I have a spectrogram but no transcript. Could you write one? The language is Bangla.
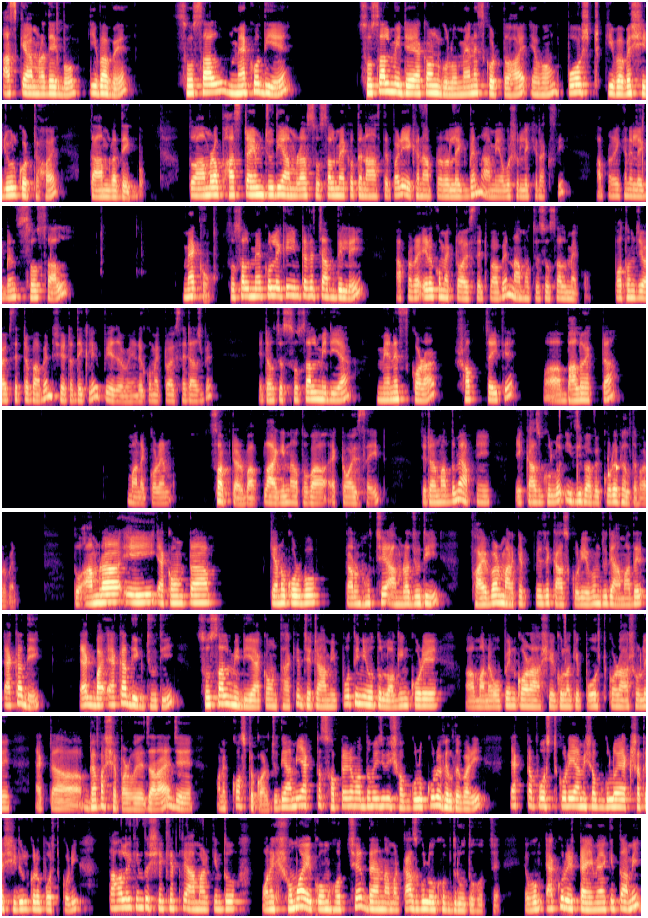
আজকে আমরা দেখব কীভাবে সোশ্যাল ম্যাকো দিয়ে সোশ্যাল মিডিয়া অ্যাকাউন্টগুলো ম্যানেজ করতে হয় এবং পোস্ট কীভাবে শিডিউল করতে হয় তা আমরা দেখব। তো আমরা ফার্স্ট টাইম যদি আমরা সোশ্যাল ম্যাকোতে না আসতে পারি, এখানে আপনারা লিখবেন, আমি অবশ্য লিখে রাখছি। আপনারা এখানে লিখবেন সোশ্যাল ম্যাকো। সোশ্যাল ম্যাকো লিখে ইন্টারে চাপ দিলেই আপনারা এরকম একটা ওয়েবসাইট পাবেন, নাম হচ্ছে সোশ্যাল ম্যাকো। প্রথম যে ওয়েবসাইটটা পাবেন সেটা দেখলে পেয়ে যাবেন। এরকম একটা ওয়েবসাইট আসবে। এটা হচ্ছে সোশ্যাল মিডিয়া ম্যানেজ করার সবচাইতে ভালো একটা মানে করেন সফটওয়্যার বা প্লাগ অথবা একটা ওয়েবসাইট যেটার মাধ্যমে আপনি এই কাজগুলো ইজিভাবে করে ফেলতে পারবেন। তো আমরা এই অ্যাকাউন্টটা কেন করব? কারণ হচ্ছে আমরা যদি ফাইবার মার্কেট পেজে কাজ করি এবং যদি আমাদের একাধিক, এক বা একাধিক যদি সোশ্যাল মিডিয়া অ্যাকাউন্ট থাকে, যেটা আমি প্রতিনিয়ত লগ করে মানে ওপেন করা, সেগুলোকে পোস্ট করা আসলে একটা ব্যাপার স্যাপার হয়ে দাঁড়ায় যে অনেক কষ্টকর। যদি আমি একটা সফটওয়্যারের মাধ্যমে যদি সবগুলো করে ফেলতে পারি, একটা পোস্ট করে আমি সবগুলো একসাথে শিডিউল করে পোস্ট করি, তাহলে কিন্তু সেক্ষেত্রে আমার কিন্তু অনেক সময় কম হচ্ছে দেন আমার কাজগুলো খুব দ্রুত হচ্ছে। এবং অ্যাকুরেট টাইমে কিন্তু আমি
